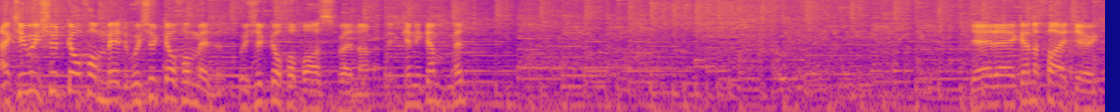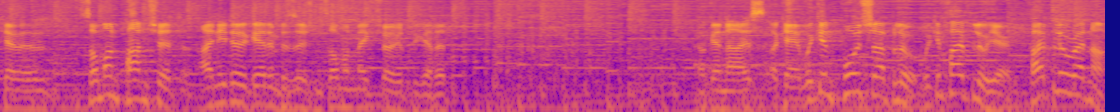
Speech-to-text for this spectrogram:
Actually, we should go for mid. We should go for mid. We should go for boss right now. Can you come mid? Yeah, they're gonna fight here. Uh, Someone punch it. I need to get in position. Someone make sure to get it. Okay, nice. Okay, we can push uh, blue. We can fight blue here. Fight blue right now.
